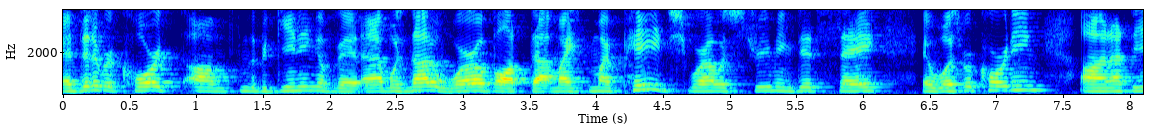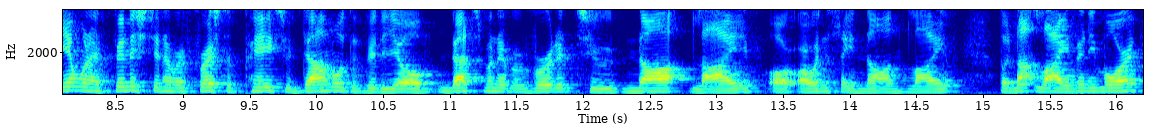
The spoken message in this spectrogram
it didn't record um, from the beginning of it, and I was not aware about that. My, my page where I was streaming did say it was recording. Uh, and at the end, when I finished it, I refreshed the page to download the video. That's when it reverted to not live, or, or I wouldn't say non live, but not live anymore.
